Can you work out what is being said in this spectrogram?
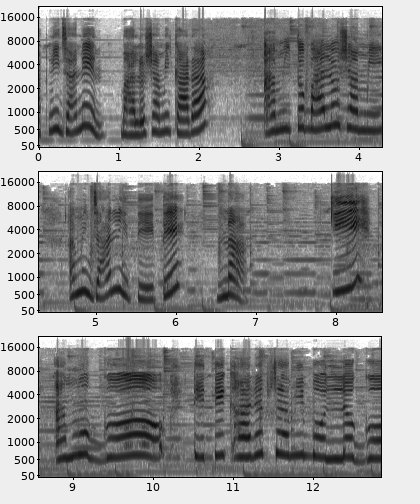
আপনি জানেন ভালো স্বামী কারা? আমি তো ভালো স্বামী। আমি জানি তেতে। না। কি? আম্মু গো, তেতে খারাপ স্বামী বলল গো।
